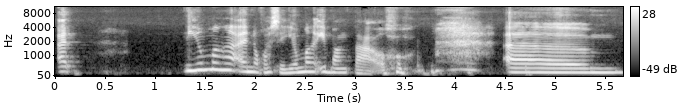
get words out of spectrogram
at yung mga ano kasi, yung mga ibang tao, um,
